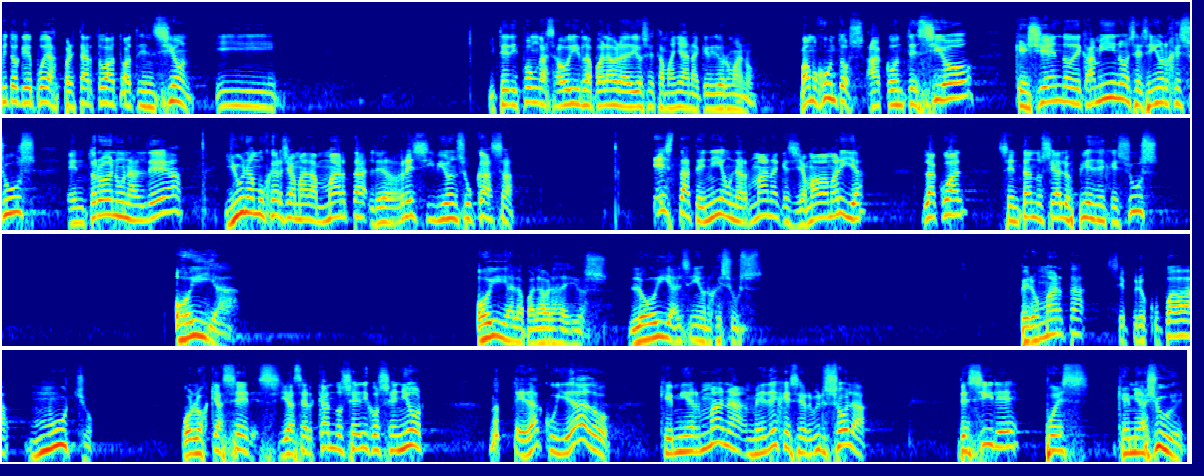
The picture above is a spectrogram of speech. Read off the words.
invito a que puedas prestar toda tu atención y, te dispongas a oír la palabra de Dios esta mañana, querido hermano. Vamos juntos. Aconteció que yendo de camino, el Señor Jesús entró en una aldea y una mujer llamada Marta le recibió en su casa. Esta tenía una hermana que se llamaba María, la cual, sentándose a los pies de Jesús, oía, oía la palabra de Dios, lo oía el Señor Jesús. Pero Marta se preocupaba mucho por los quehaceres y acercándose dijo, Señor, ¿no te da cuidado que mi hermana me deje servir sola? Decile, pues, que me ayude.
